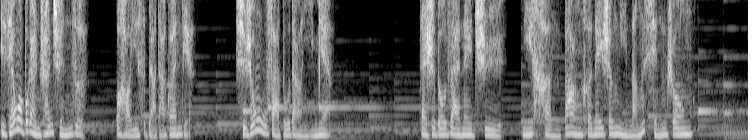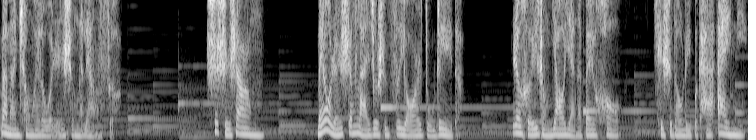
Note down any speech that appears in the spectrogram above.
以前我不敢穿裙子，不好意思表达观点，始终无法独当一面。但是都在那句“你很棒”和那声“你能行”中，慢慢成为了我人生的亮色。事实上，没有人生来就是自由而独立的，任何一种耀眼的背后。其实都离不开爱你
